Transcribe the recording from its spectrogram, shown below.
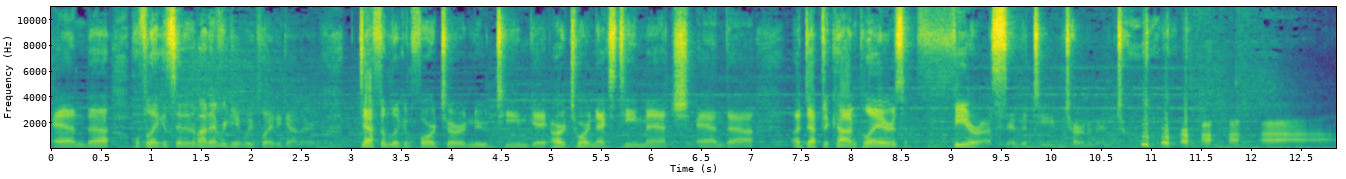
and uh, hopefully I can say that about every game we play together. Definitely looking forward to our new team game, or to our next team match. And uh, Adepticon players, fear us in the team tournament.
